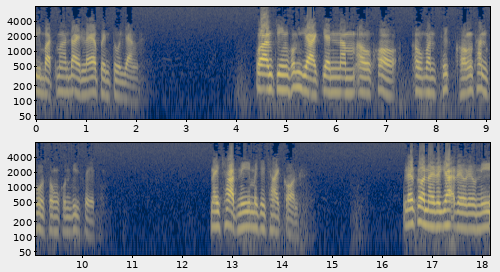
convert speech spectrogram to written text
ฏิบัติมาได้แล้วเป็นตัวอย่างความจริงผมอยากจะนำเอาข้อเอาบันทึกของท่านผู้ทรงคุณพิเศษ ในชาตินี้ไม่ใช่ชาติก่อน แล้วก็ในระยะเร็วๆนี้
